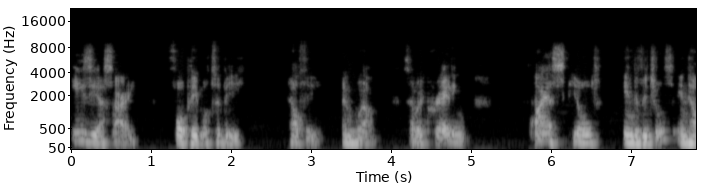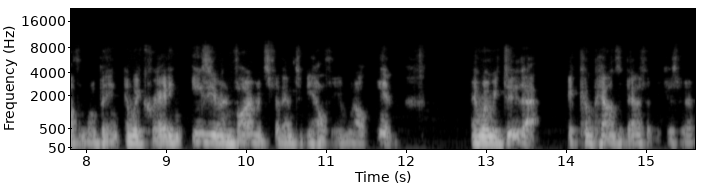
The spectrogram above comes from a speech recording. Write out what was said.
easier, sorry, for people to be healthy and well. So we're creating higher skilled individuals in health and well-being, and we're creating easier environments for them to be healthy and well in. And when we do that, it compounds the benefit because we're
